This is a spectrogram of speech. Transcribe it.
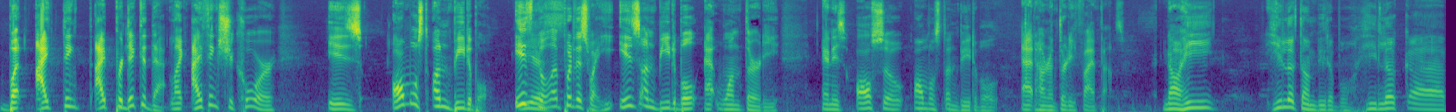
But I think I predicted that. Like I think Shakur is almost unbeatable. Is, He no, let's put it this way: he is unbeatable at 130, and is also almost unbeatable at 135 pounds. No, he he looked unbeatable. He looked. Uh,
